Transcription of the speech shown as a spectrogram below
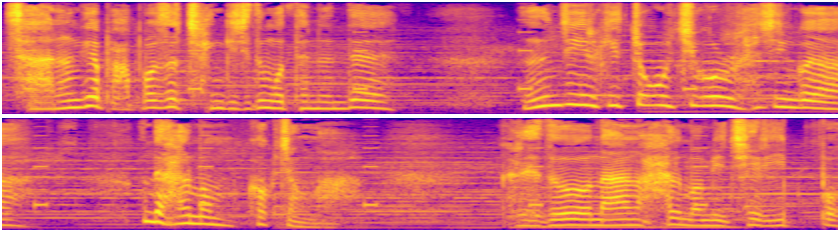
사는 게 바빠서 챙기지도 못했는데 언제 이렇게 쪼글쪼글해진 거야. 근데 할멈 걱정 마. 그래도 난 할멈이 제일 이뻐.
